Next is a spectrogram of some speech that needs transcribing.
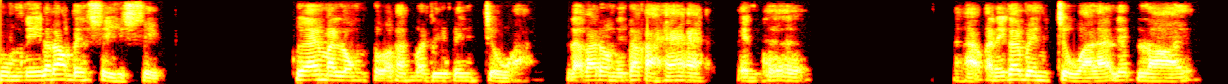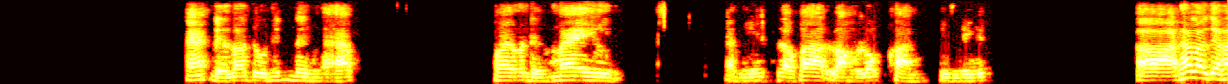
มุมนี้ก็ต้องเป็นสี่สิบเพื่อให้มันลงตัวกันพอดีเป็นจั่ว แล้วก็ตรงนี้เท่ากับห้า enter นะครับ อันนี้ก็เป็นจั่วแล้วเรียบร้อยนะเดี๋ยวเราดูนิดนึงนะครับทำไมมันถึงไม่ อันนี้เราก็ลองลบก่อน delete เอ่อถ้าเราจะท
